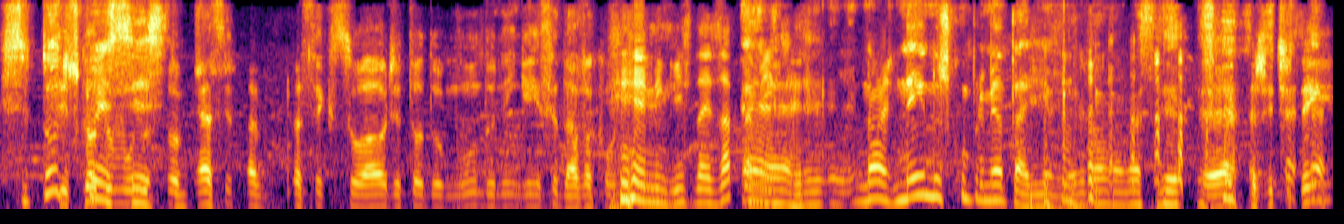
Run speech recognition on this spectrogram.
Se todos se todo mundo soubesse da vida sexual de todo mundo, ninguém se dava com ninguém. Ninguém se dá exatamente. É, nós nem nos cumprimentaríamos. Um. É, a gente nem.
